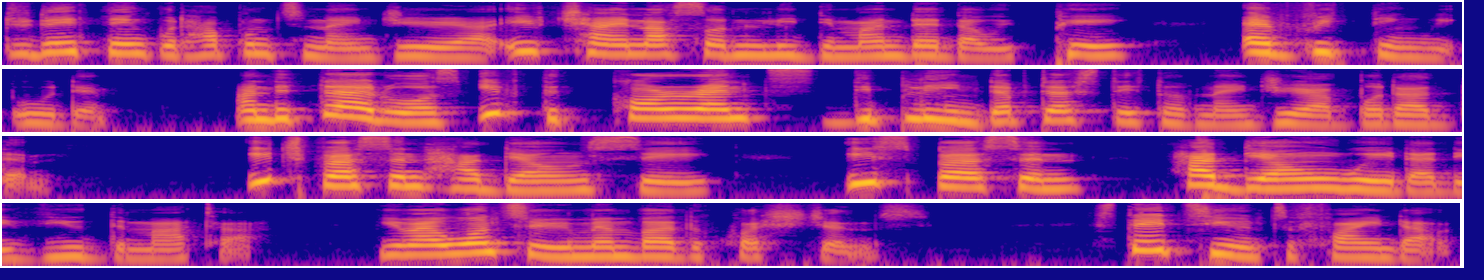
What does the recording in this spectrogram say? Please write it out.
do they think would happen to Nigeria if China suddenly demanded that we pay everything we owe them? And the third was if the current deeply indebted state of Nigeria bothered them. Each person had their own say, each person had their own way that they viewed the matter. You might want to remember the questions. Stay tuned to find out.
